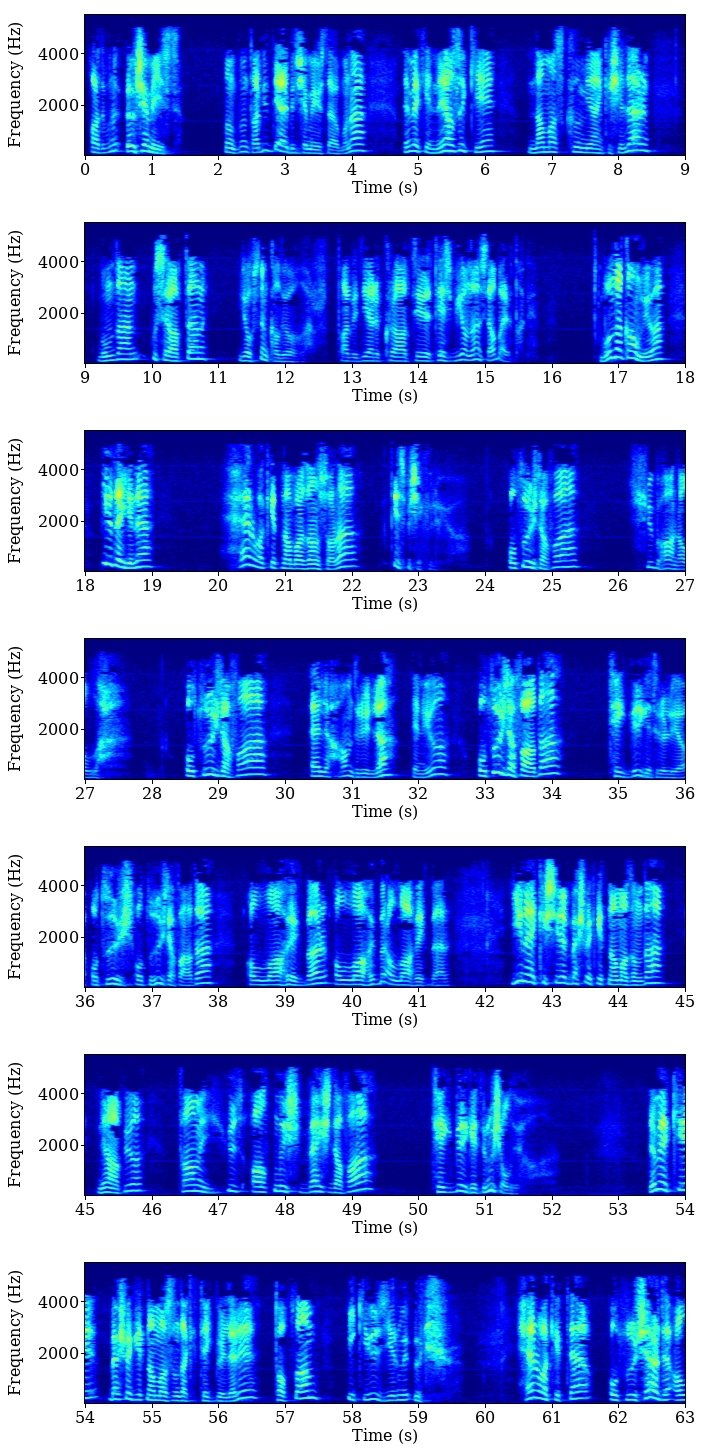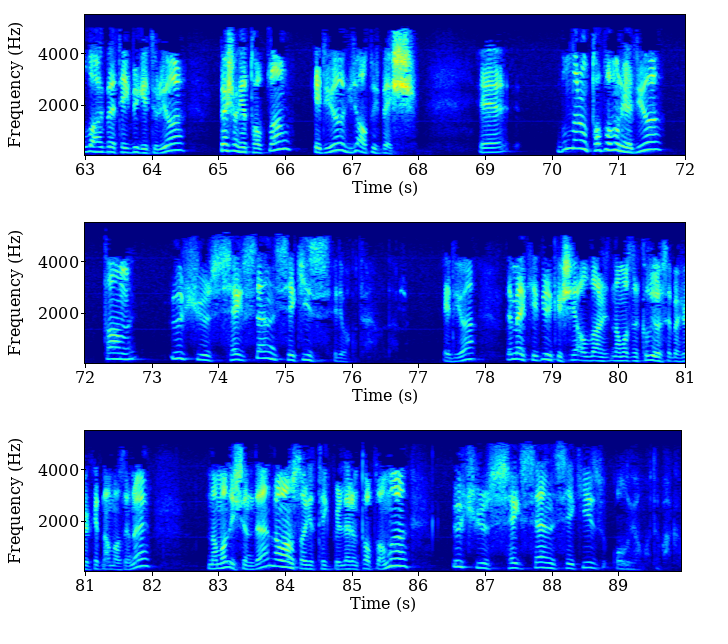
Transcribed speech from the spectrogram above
artık bunu ölçemeyiz. Bunun, bunun tabi diğer bir çemeyiz buna. Demek ki ne yazık ki namaz kılmayan kişiler bundan, bu sevaptan yoksun kalıyorlar. Tabi diğer kıraati, tesbih onların sevabı ayrı tabi. Bunda kalmıyor. Bir de yine her vakit namazdan sonra tesbih çekiliyor. 33 defa Sübhanallah. 33 defa Elhamdülillah deniyor. 33 defa da tekbir getiriliyor. 33 33 defa da Allahu ekber, Allahu ekber, Allahu ekber. Yine kişi beş vakit namazında ne yapıyor? Tam 165 defa tekbir getirmiş oluyor. Demek ki beş vakit namazındaki tekbirleri toplam 223. Her vakitte 33'er de Allah Ekber tekbir getiriyor. Beş vakit toplam ediyor 165. Ee, bunların toplamı ne ediyor? Tam 388 ediyor. Ediyor. Demek ki bir kişi Allah'ın namazını kılıyorsa beş vakit namazını namaz içinde namaz sonraki tekbirlerin toplamı 388 oluyor mu? Bakın.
